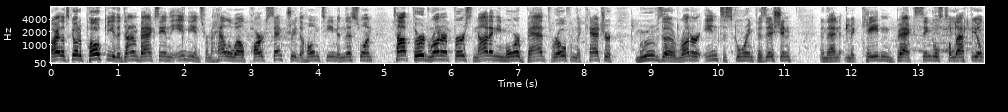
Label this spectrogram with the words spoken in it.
All right, let's go to Poky. The Diamondbacks and the Indians from Halliwell Park. Century, the home team in this one. Top third runner first, not anymore. Bad throw from the catcher moves a runner into scoring position. And then McCaden Beck singles to left field.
